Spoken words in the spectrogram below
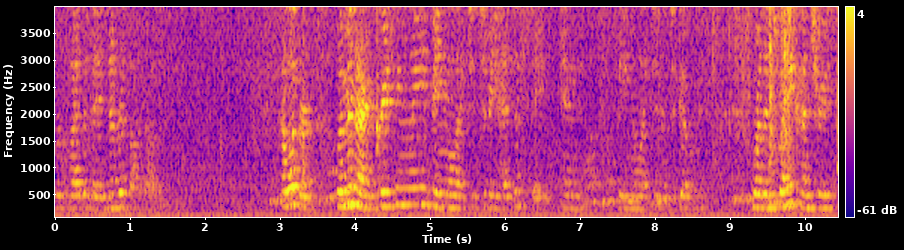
replied that they had never thought about it. However, women are increasingly being elected to be heads of state and being elected into government. More than 20 countries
